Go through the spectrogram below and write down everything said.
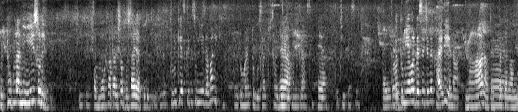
ওই টুকলা নিয়েই চলে যাবি। সব মোট মাটার সব রাখবি দিবি তুমি কি আজকে কিছু নিয়ে যাবা নাকি? তাহলে তোমার একটু গোছাই টুছাই হ্যাঁ। আছে। হ্যাঁ। ঠিক আছে। তাই তবে তুমি আবার বেশি যেতে খাই দিয়ে না? না না তোরটা কেন আমি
